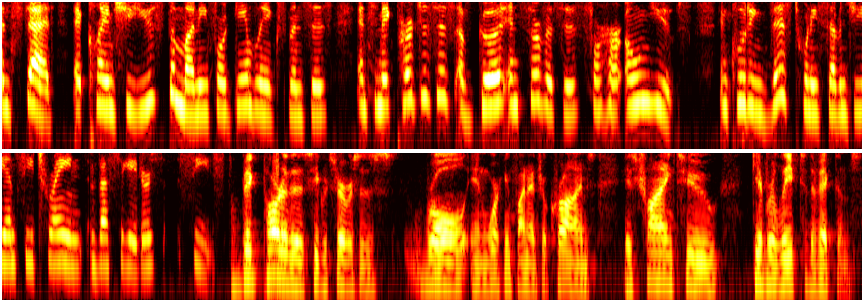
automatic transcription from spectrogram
Instead, it claims she used the money for gambling expenses and to make purchases of goods and services for her own use, including this 27 GMC Terrain investigators seized. A big part of the Secret Service's role in working financial crimes is trying to give relief to the victims.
